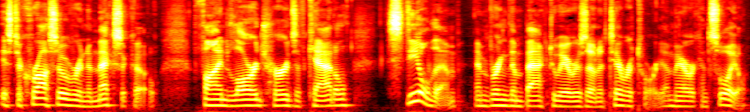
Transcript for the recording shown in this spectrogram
is to cross over into Mexico, find large herds of cattle, steal them, and bring them back to Arizona territory, American soil.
